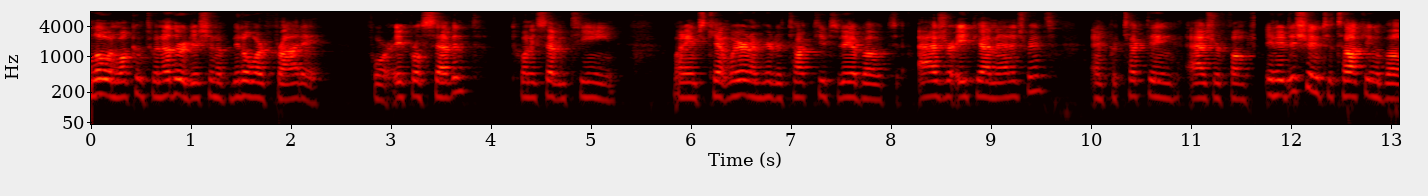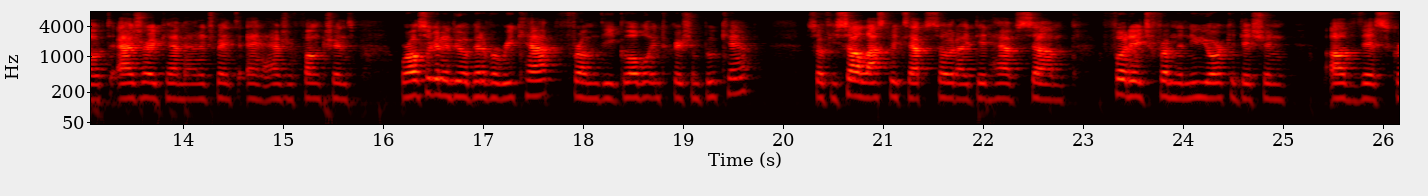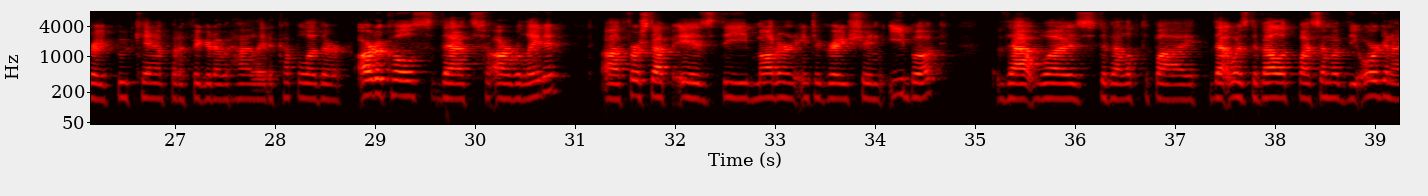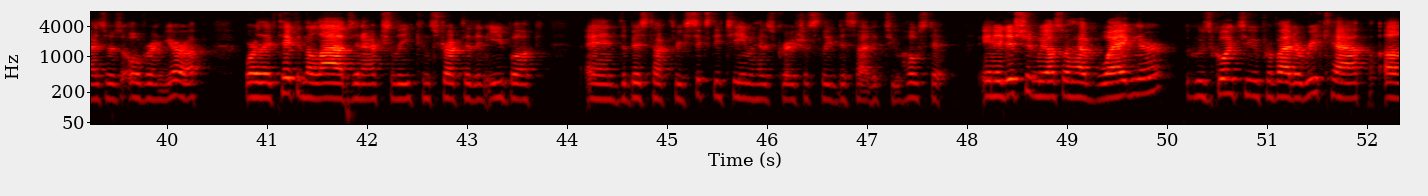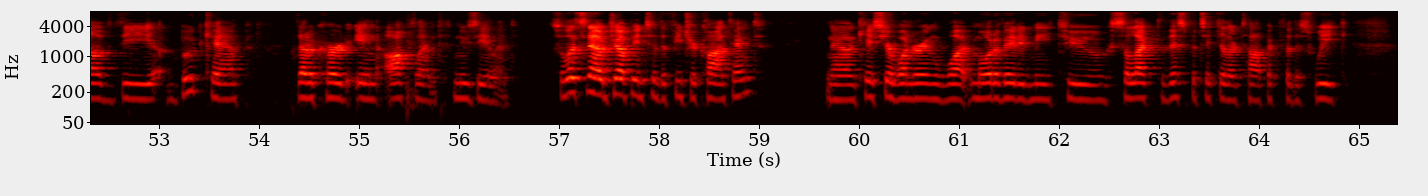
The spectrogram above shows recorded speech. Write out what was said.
Hello and welcome to another edition of Middleware Friday for April 7th, 2017. My name is Kent Weare and I'm here to talk to you today about Azure API Management and protecting Azure Functions. In addition to talking about Azure API Management and Azure Functions, we're also going to do a bit of a recap from the Global Integration Bootcamp. So if you saw last week's episode, I did have some footage from the New York edition of this great bootcamp, but I figured I would highlight a couple other articles that are related. Uh, first up is the Modern Integration ebook that was developed by that was developed by some of the organizers over in Europe, where they've taken the labs and actually constructed an ebook, and the BizTalk 360 team has graciously decided to host it. In addition, we also have Wagner, who's going to provide a recap of the bootcamp that occurred in Auckland, New Zealand. So let's now jump into the feature content. Now, in case you're wondering what motivated me to select this particular topic for this week,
